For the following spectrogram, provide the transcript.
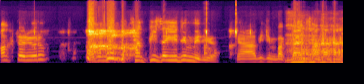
aktarıyorum. Adam, sen pizza yedin mi diyor. Ya abicim bak ben sana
